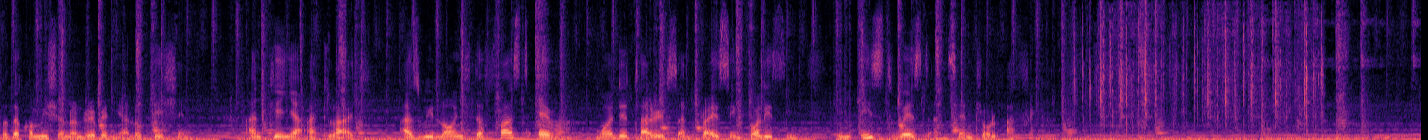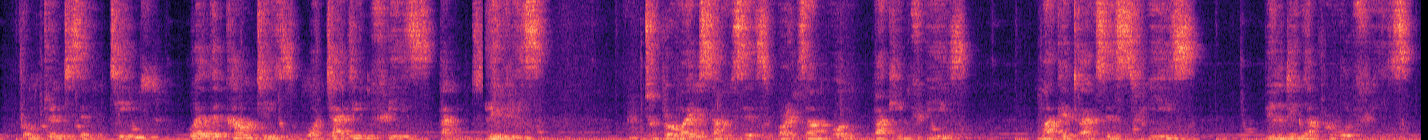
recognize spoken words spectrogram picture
for the Commission on Revenue Allocation and Kenya at large as we launch the first ever model tariffs and pricing policy in East, West, and Central Africa. From 2017, where the counties were charging fees and levies to provide services, for example, parking fees, market access fees, building approval fees.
